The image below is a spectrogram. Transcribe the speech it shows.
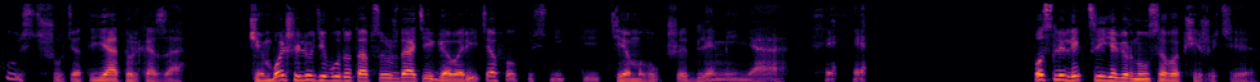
Пусть шутят, я только за. Чем больше люди будут обсуждать и говорить о фокуснике, тем лучше для меня. Хе-хе. После лекции я вернулся в общежитие.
